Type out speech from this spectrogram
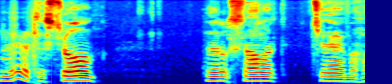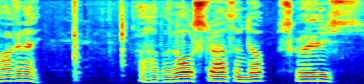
It's a strong little solid chair mahogany. I have it all strengthened up, screws.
